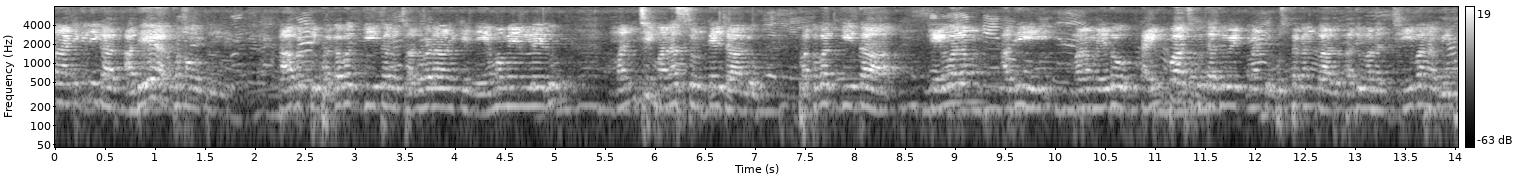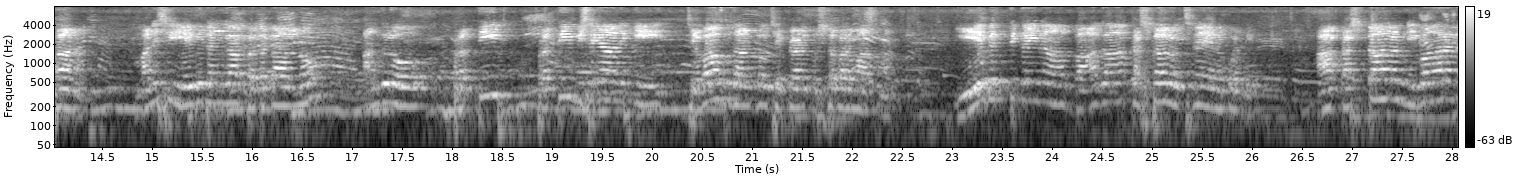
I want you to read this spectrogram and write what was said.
నాటికి నీకు అదే అర్థమవుతుంది. కాబట్టి భగవద్గీతను చదవడానికి నియమమేం లేదు. మంచి మనస్సు ఉంటే చాలు. భగవద్గీత కేవలం అది మనం ఏదో టైం పాస్కు చదివేటువంటి పుస్తకం కాదు. అది మన జీవన విధానం. మనిషి ఏ విధంగా బ్రతకాలనో అందులో ప్రతి ప్రతి విషయానికి జవాబు దాంట్లో చెప్పాడు కృష్ణ పరమాత్మ. ఏ వ్యక్తికైనా బాగా కష్టాలు వచ్చినాయి అనుకోండి ఆ కష్టాల నివారణ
